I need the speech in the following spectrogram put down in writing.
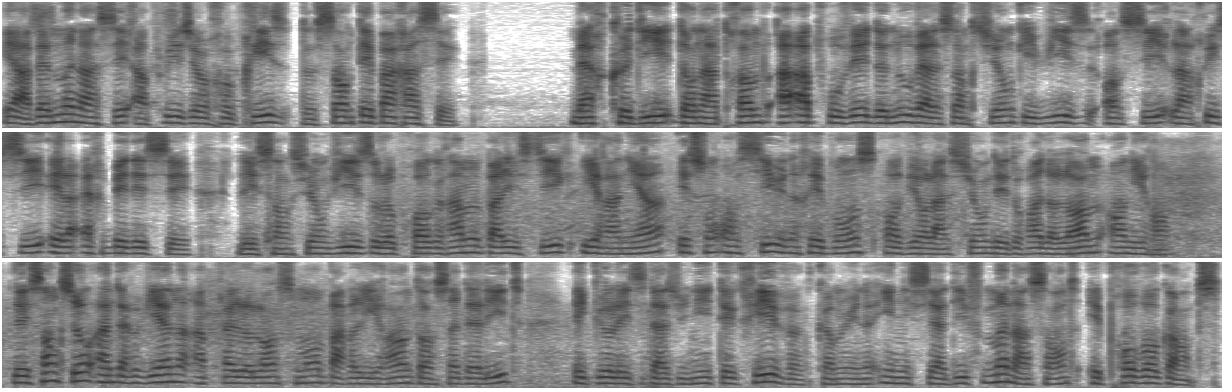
et avait menacé à plusieurs reprises de s'en débarrasser. Mercredi, Donald Trump a approuvé de nouvelles sanctions qui visent aussi la Russie et la RBDC. Les sanctions visent le programme balistique iranien et sont aussi une réponse aux violations des droits de l'homme en Iran. Les sanctions interviennent après le lancement par l'Iran d'un satellite et que les États-Unis décrivent comme une initiative menaçante et provocante.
